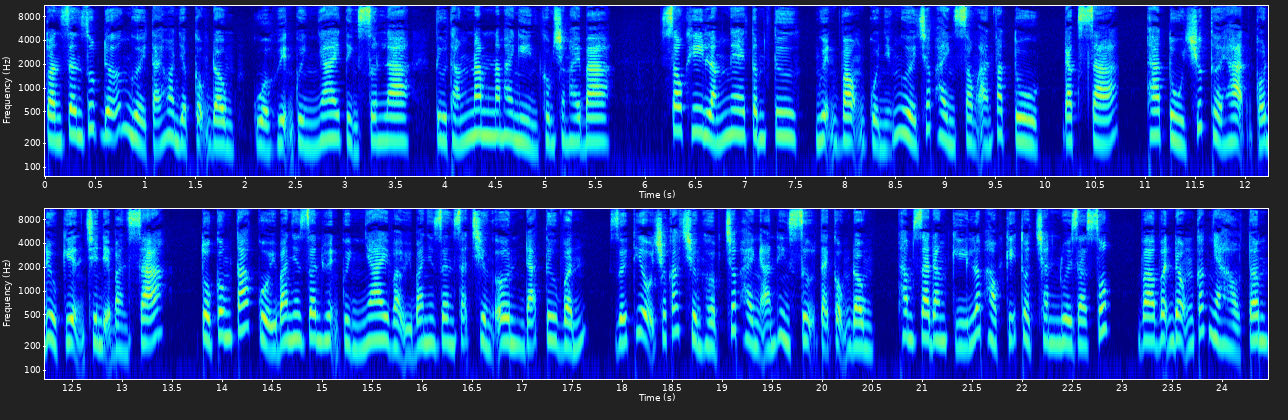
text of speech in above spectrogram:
toàn dân giúp đỡ người tái hòa nhập cộng đồng của huyện Quỳnh Nhai, tỉnh Sơn La từ tháng 5 năm 2023. Sau khi lắng nghe tâm tư, nguyện vọng của những người chấp hành xong án phạt tù, đặc xá, tha tù trước thời hạn có điều kiện trên địa bàn xã, tổ công tác của Ủy ban nhân dân huyện Quỳnh Nhai và Ủy ban nhân dân xã Trường Ơn đã tư vấn, giới thiệu cho các trường hợp chấp hành án hình sự tại cộng đồng tham gia đăng ký lớp học kỹ thuật chăn nuôi gia súc và vận động các nhà hảo tâm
